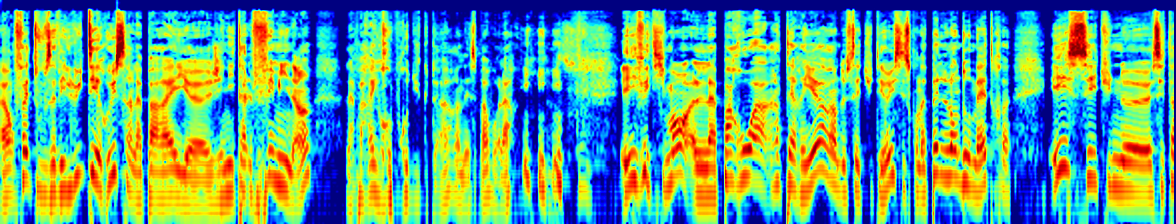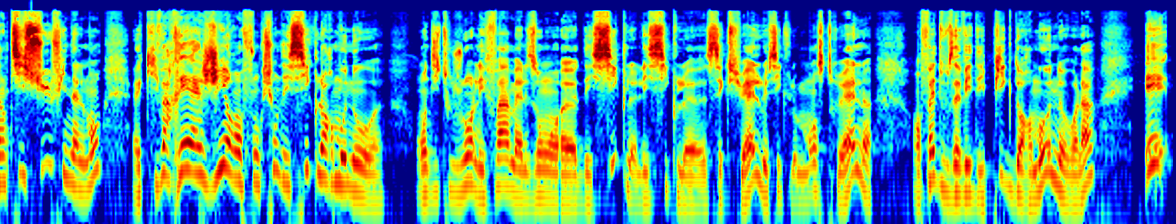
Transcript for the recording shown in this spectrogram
Euh, en fait, vous avez l'utérus, hein, l'appareil euh, génital féminin, l'appareil reproducteur, hein, n'est-ce pas Voilà. Et effectivement, la paroi intérieure hein, de cet utérus, c'est ce qu'on appelle l'endomètre, et c'est une, euh, c'est un tissu finalement euh, qui va réagir en fonction des cycles hormonaux. On dit toujours les femmes, elles ont euh, des cycles, les cycles sexuels, le cycle menstruel. En fait, vous avez des pics d'hormones, voilà, et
